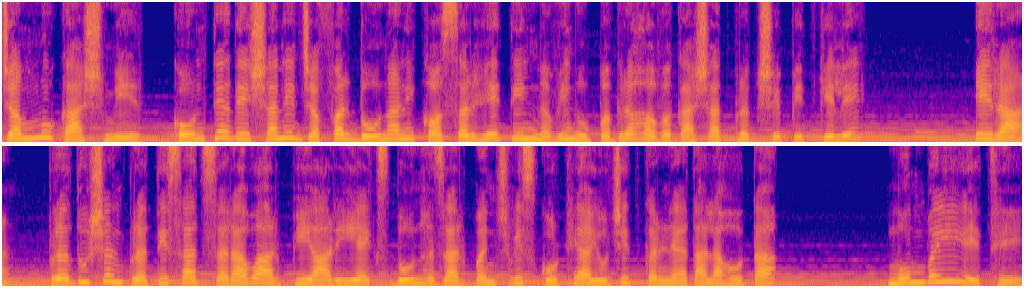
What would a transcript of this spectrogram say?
जम्मू काश्मीर कोणत्या देशाने जफर दोन आणि कॉसर हे तीन नवीन उपग्रह अवकाशात प्रक्षेपित केले? इराण प्रदूषण प्रतिसाद सराव R P R E X दोन हजार पंचवीस कोठे आयोजित करण्यात आला होता? मुंबई येथे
